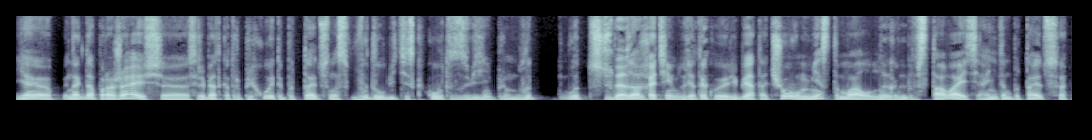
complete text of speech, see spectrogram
я иногда поражаюсь э, с ребят, которые приходят и пытаются нас выдолбить из какого-то заведения. Прям вот вот сюда да, хотим. Да. Я такой, ребят, а что вам места мало? Ну, да, как да. бы вставайте. Они там пытаются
